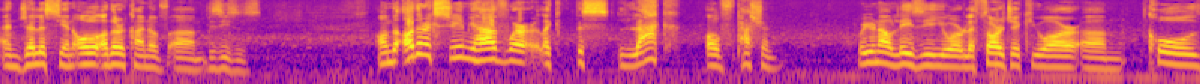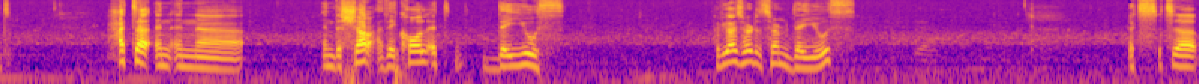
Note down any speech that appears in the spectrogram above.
and jealousy and all other kind of um, diseases. On the other extreme, you have where like this lack of passion, where you're now lazy, you are lethargic, you are um, cold. Hatta in in uh, in the Shar, they call it dayyuth. Have you guys heard the term dayyuth? It's it's a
